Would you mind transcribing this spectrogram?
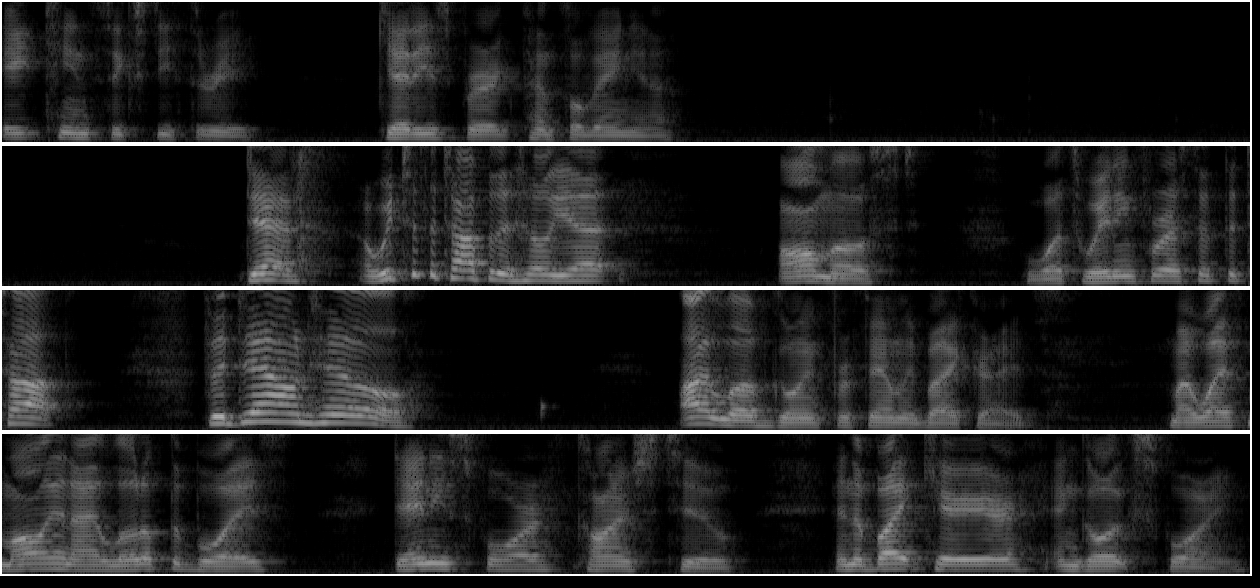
1863, Gettysburg, Pennsylvania. Dad, are we to the top of the hill yet? Almost. What's waiting for us at the top? The downhill! I love going for family bike rides. My wife Molly and I load up the boys, Danny's four, Connor's two, in the bike carrier and go exploring.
